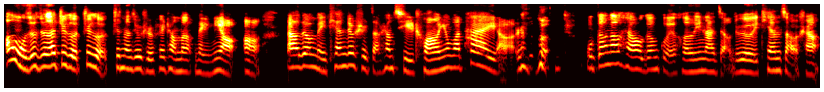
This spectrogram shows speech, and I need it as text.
哦，我就觉得这个这个真的就是非常的美妙啊。然后就每天就是早上起床拥抱太阳，然后我刚刚还有跟鬼和丽娜讲，就有一天早上，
